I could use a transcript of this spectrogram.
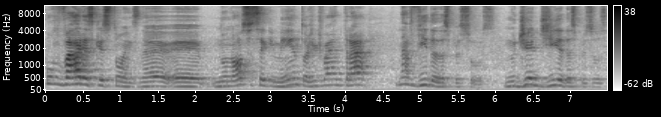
por várias questões, né? É, no nosso segmento, a gente vai entrar na vida das pessoas, no dia a dia das pessoas.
